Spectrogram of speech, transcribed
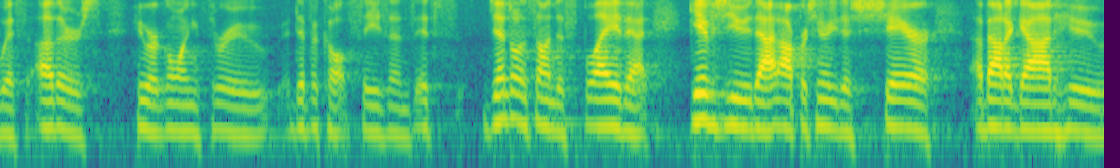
with others who are going through difficult seasons. It's gentleness on display that gives you that opportunity to share about a God who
